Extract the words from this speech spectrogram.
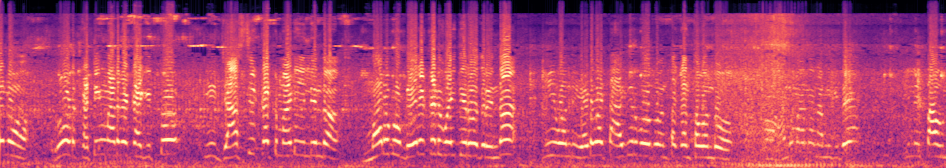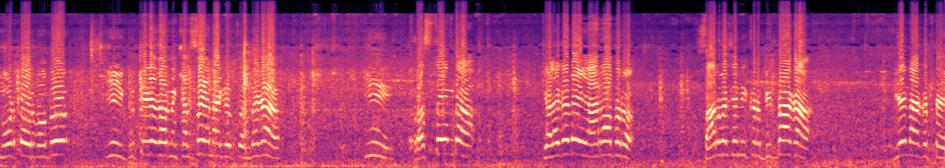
ಏನು ರೋಡ್ ಕಟಿಂಗ್ ಮಾಡಬೇಕಾಗಿತ್ತು. ಈ ಜಾಸ್ತಿ ಕಟ್ ಮಾಡಿ ಇಲ್ಲಿಂದ ಮರಬು ಬೇರೆ ಕಡೆ ಒಯ್ದಿರೋದ್ರಿಂದ ಈ ಒಂದು ಎಡವಟ್ಟು ಆಗಿರ್ಬೋದು ಅಂತಕ್ಕಂಥ ಒಂದು ಅನುಮಾನ ನಮಗಿದೆ. ಇಲ್ಲಿ ತಾವು ನೋಡ್ತಾ ಇರ್ಬೋದು, ಈ ಗುತ್ತಿಗೆದಾರನ ಕೆಲಸ ಏನಾಗಿರುತ್ತೆ ಅಂದಾಗ ಈ ರಸ್ತೆಯಿಂದ ಕೆಳಗಡೆ ಯಾರಾದರೂ ಸಾರ್ವಜನಿಕರು ಬಿದ್ದಾಗ ಏನಾಗುತ್ತೆ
